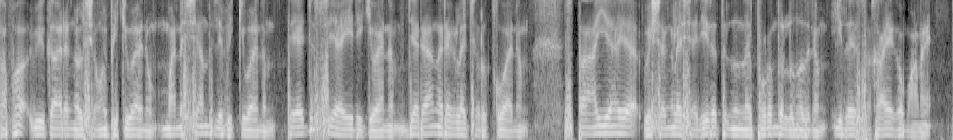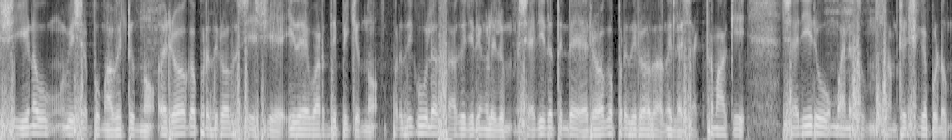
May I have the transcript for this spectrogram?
കഫവികാരങ്ങൾ ശമിപ്പിക്കുവാനും മനഃശാന്തി ലഭിക്കുവാനും തേജസ്വിയായിരിക്കുവാനും ജരാനരകളെ ചെറുക്കുവാനും സ്ഥായിയായ വിഷങ്ങളെ ശരീരത്തിൽ നിന്ന് പുറന്തള്ളുന്നതിനും ഇത് സഹായകമാണ്. ക്ഷീണവും വിശപ്പും അകറ്റുന്നു. രോഗപ്രതിരോധ ശേഷിയെ ഇത് വർദ്ധിപ്പിക്കുന്നു. പ്രതികൂല സാഹചര്യങ്ങളിലും ശരീരത്തിന്റെ രോഗപ്രതിരോധ നില ശക്തമാക്കി ശരീരവും മനസ്സും സംരക്ഷിക്കപ്പെടും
